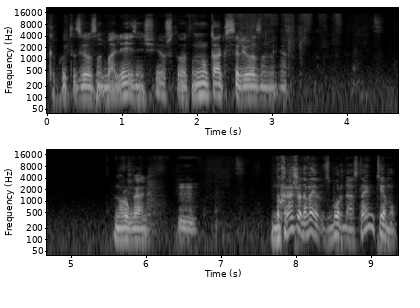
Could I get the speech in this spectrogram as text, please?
какую-то звездную болезнь, еще что-то. Ну, так серьезно меня наругали. Ну хорошо, давай сборную оставим тему.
